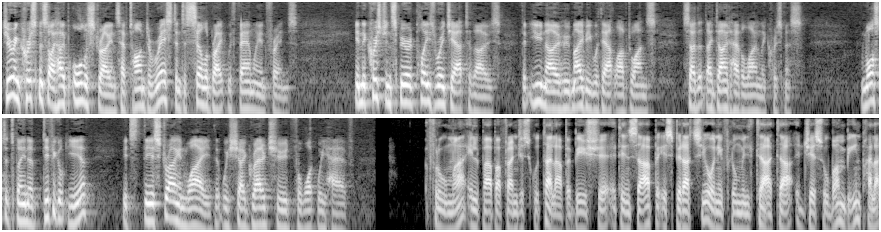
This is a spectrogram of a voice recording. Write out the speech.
During Christmas, I hope all Australians have time to rest and to celebrate with family and friends. In the Christian spirit, please reach out to those that you know who may be without loved ones so that they don't have a lonely Christmas. And whilst it's been a difficult year, it's the Australian way that we show gratitude for what we have. f'Ruma, il-Papa Franġisku talab biex tinsab ispirazzjoni fl-umiltà ta' Ġesù Bambin bħala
